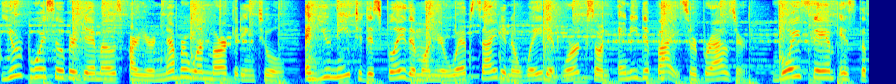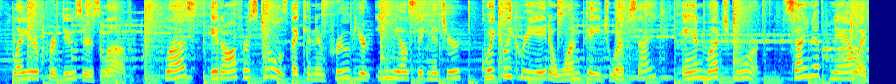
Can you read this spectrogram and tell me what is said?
Your voiceover demos are your number one marketing tool, and you need to display them on your website in a way that works on any device or browser. VoiceZam is the player producers love. Plus, it offers tools that can improve your email signature, quickly create a one-page website, and much more. Sign up now at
